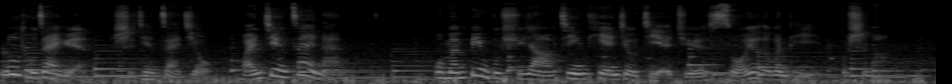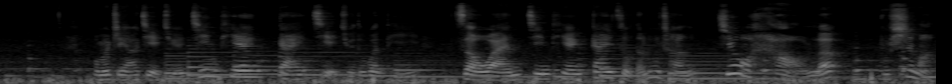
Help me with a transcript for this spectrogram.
路途再远，时间再久，环境再难，我们并不需要今天就解决所有的问题，不是吗？我们只要解决今天该解决的问题，走完今天该走的路程就好了，不是吗？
